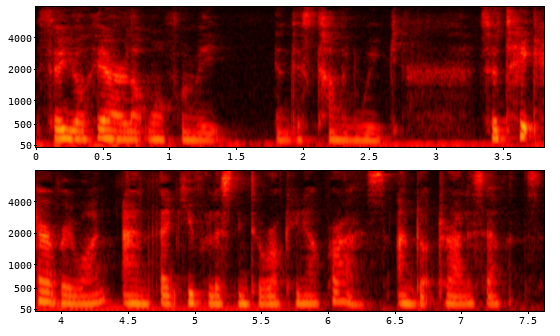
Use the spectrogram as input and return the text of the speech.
so you'll hear a lot more from me in this coming week. So take care everyone and thank you for listening to rocking our priors i'm dr alice evans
